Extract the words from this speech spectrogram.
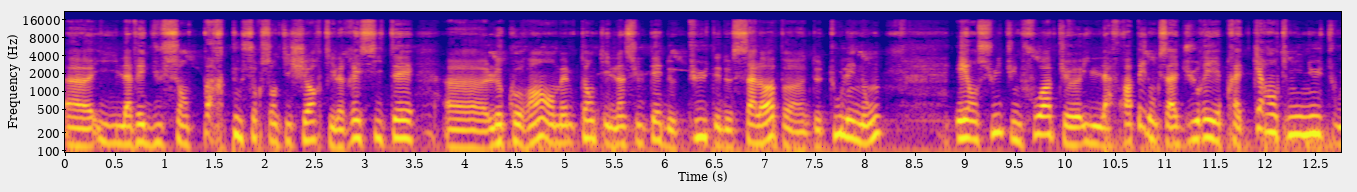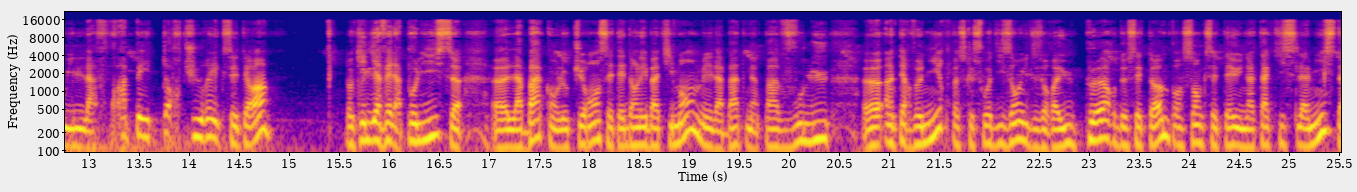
euh, il avait du sang partout sur son t-shirt, il récitait euh, le Coran en même temps qu'il l'insultait de pute et de salope, euh, de tous les noms. Et ensuite, une fois qu'il l'a frappée, donc ça a duré près de 40 minutes où il l'a frappée, torturée, etc. Donc il y avait la police, euh, la BAC en l'occurrence était dans les bâtiments, mais la BAC n'a pas voulu euh, intervenir parce que soi-disant ils auraient eu peur de cet homme, pensant que c'était une attaque islamiste.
